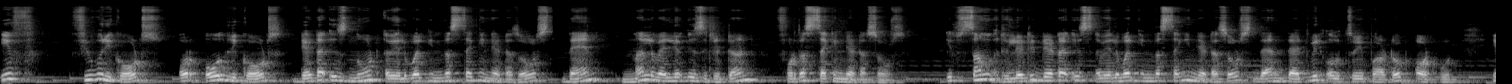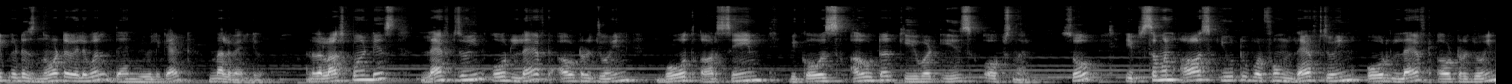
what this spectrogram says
If few records or all records data is not available in the second data source then null value is returned for the second data source. If some related data is available in the second data source then that will also be part of output. If it is not available then we will get null value and the last point is left join or left outer join both are same because outer keyword is optional so if someone asks you to perform left join or left outer join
